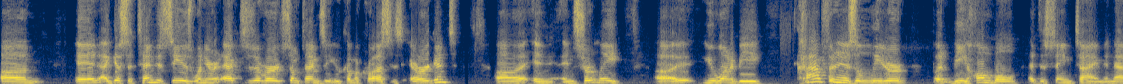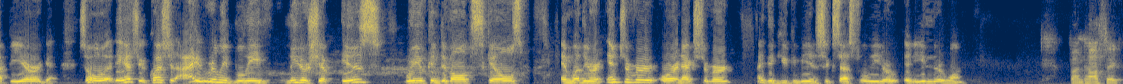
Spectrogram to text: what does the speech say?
Um, and I guess a tendency is when you're an extrovert, sometimes that you come across as arrogant. Uh, and, and certainly uh, you want to be confident as a leader, but be humble at the same time and not be arrogant. So to answer your question, I really believe leadership is where you can develop skills. And whether you're an introvert or an extrovert, I think you can be a successful leader in either one. Fantastic.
